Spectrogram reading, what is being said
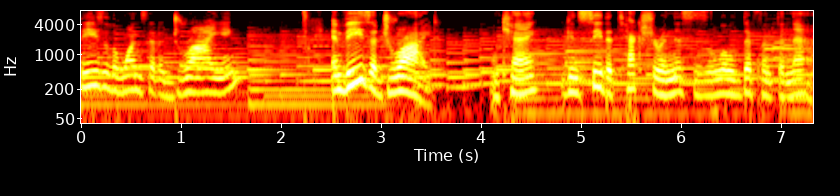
these are the ones that are drying. And these are dried, okay? You can see the texture in this is a little different than that.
